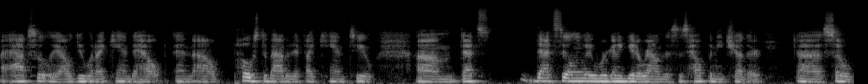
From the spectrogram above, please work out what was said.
Absolutely, I'll do what I can to help, and I'll post about it if I can too. Um, that's that's the only way we're going to get around this is helping each other. Uh, so,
